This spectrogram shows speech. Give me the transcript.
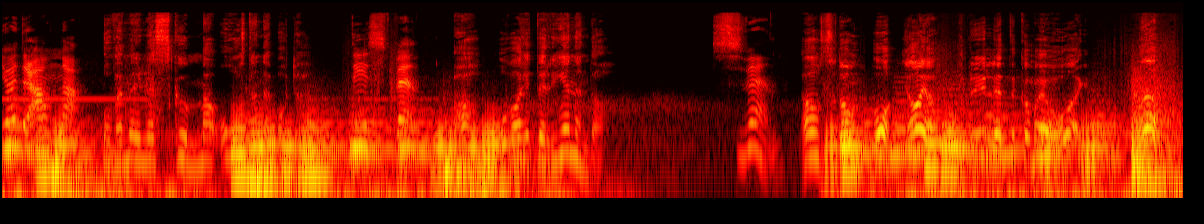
jag heter Anna. Och vem är den där skumma åsnan där borta? Det är Sven. Ja, och vad heter renen då? Sven. Ja, så de... Åh, ja, ja, då blir det lätt att komma ihåg. Ah,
